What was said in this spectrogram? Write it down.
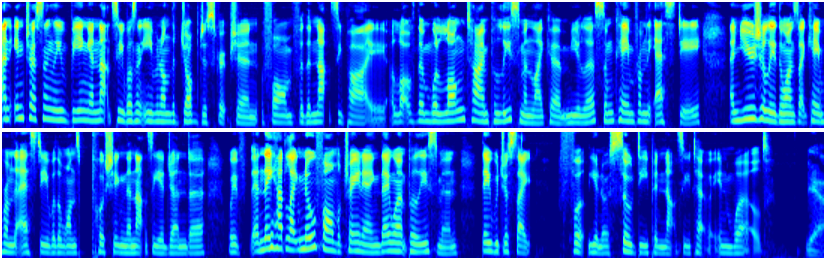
And interestingly, being a Nazi wasn't even on the job description form for the Nazi Party. A lot of them were long-time policemen, like uh, Mueller. Some came from the SD, and usually the ones that came from the SD were the ones pushing the Nazi agenda. With and they had like no formal training. They weren't policemen. They were just like, you know, so deep in Nazi te- in world. Yeah,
